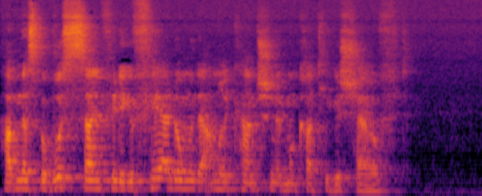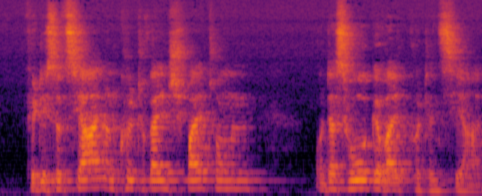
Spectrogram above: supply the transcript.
haben das Bewusstsein für die Gefährdungen der amerikanischen Demokratie geschärft, für die sozialen und kulturellen Spaltungen und das hohe Gewaltpotenzial.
